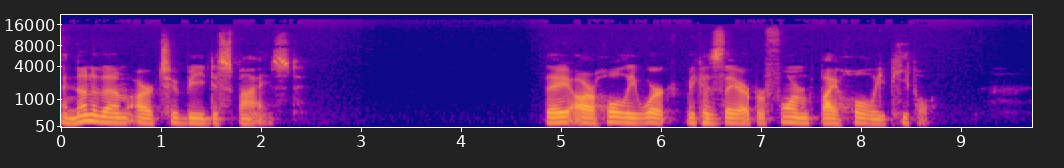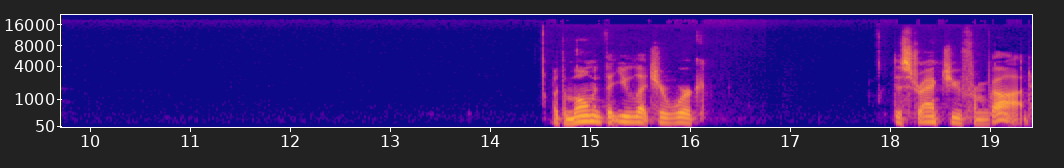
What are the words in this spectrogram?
and none of them are to be despised. They are holy work because they are performed by holy people. But the moment that you let your work distract you from God,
